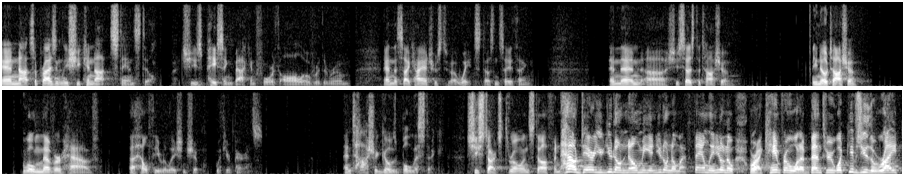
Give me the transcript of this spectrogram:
And not surprisingly, she cannot stand still. She's pacing back and forth all over the room. And the psychiatrist uh, waits, doesn't say a thing. And then uh, she says to Tasha, you know, Tasha, you will never have a healthy relationship with your parents. And Tasha goes ballistic. She starts throwing stuff, and how dare you? You don't know me, and you don't know my family, and you don't know where I came from, what I've been through, what gives you the right.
